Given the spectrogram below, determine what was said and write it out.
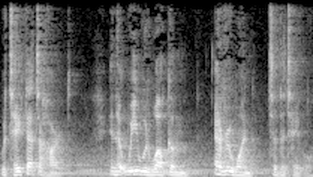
would take that to heart and that we would welcome everyone to the table.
